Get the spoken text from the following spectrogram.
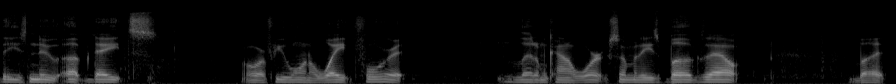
these new updates or if you want to wait for it let them kind of work some of these bugs out. But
